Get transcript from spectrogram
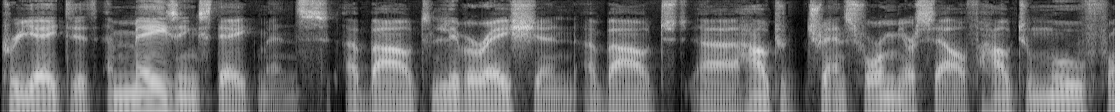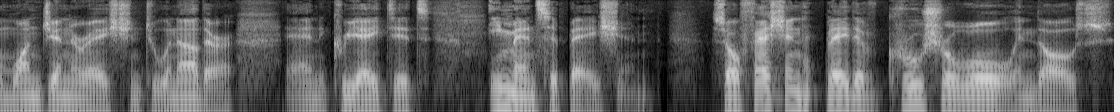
created amazing statements about liberation, about uh, how to transform yourself, how to move from one generation to another, and created emancipation. So, fashion played a crucial role in those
